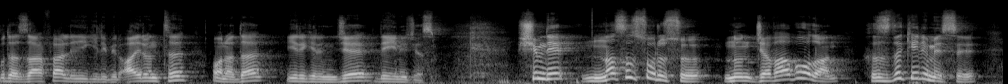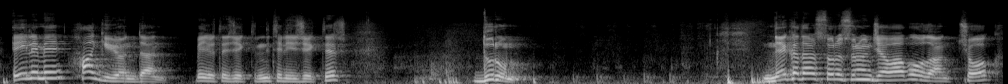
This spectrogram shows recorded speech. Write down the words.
Bu da zarflarla ilgili bir ayrıntı. Ona da yeri gelince değineceğiz. Şimdi nasıl sorusunun cevabı olan hızlı kelimesi eylemi hangi yönden belirtecektir, niteleyecektir? Durum. Ne kadar sorusunun cevabı olan çok,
